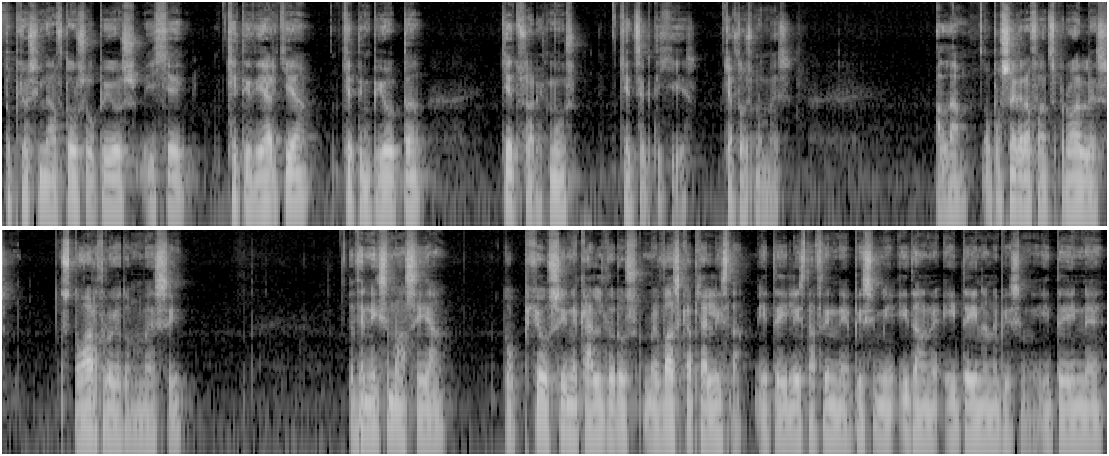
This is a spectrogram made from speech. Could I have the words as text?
το ποιος είναι αυτός ο οποίος είχε και τη διάρκεια και την ποιότητα και τους αριθμούς και τις επιτυχίες. Και αυτός είναι ο Μέση. Αλλά όπως έγραφα τις προάλλες στο άρθρο για τον Μέση δεν έχει σημασία το ποιος είναι καλύτερος με βάση κάποια λίστα. Είτε η λίστα αυτή είναι επίσημη, είτε είναι ανεπίσημη. Είτε είναι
